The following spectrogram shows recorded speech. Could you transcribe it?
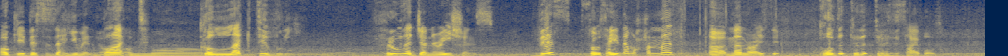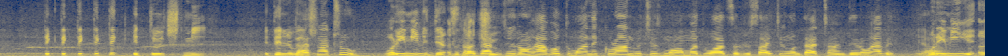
Okay, this is a human, but Allah. collectively, through the generations, this, so Sayyidina Muhammad uh, memorized it, told it to, the, to his disciples. Tick, tick, tick, tick, tick, it reached me. Then that's not true. What do you mean It's not that, true? You don't have Uthmanic Quran, which is Muhammad was reciting on that time. They don't have it. Yeah. What do you mean? Uh,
